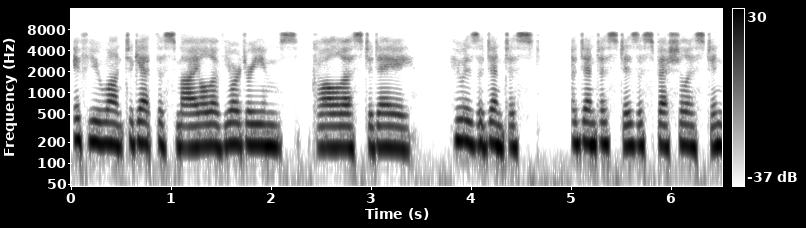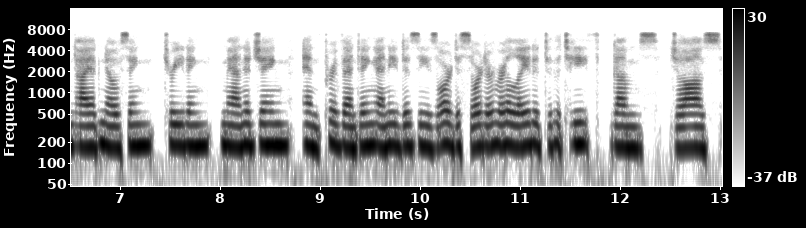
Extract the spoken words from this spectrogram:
If you want to get the smile of your dreams, call us today. Who is a dentist? A dentist is a specialist in diagnosing, treating, managing, and preventing any disease or disorder related to the teeth, gums, jaws,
